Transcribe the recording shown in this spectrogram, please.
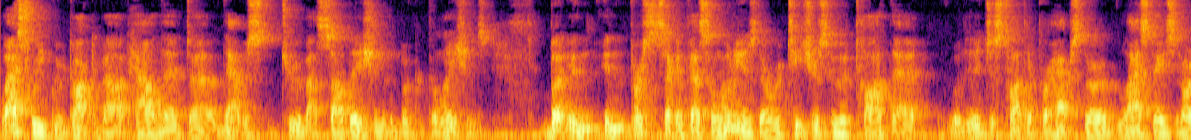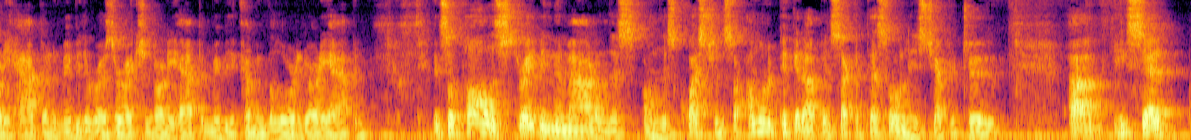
Last week we talked about how that uh, that was true about salvation in the book of Galatians. But in, in First and Second Thessalonians, there were teachers who had taught that it just taught that perhaps the last days had already happened, and maybe the resurrection had already happened, maybe the coming of the Lord had already happened. And so Paul is straightening them out on this on this question. So I want to pick it up in Second Thessalonians chapter two. Uh, he said,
